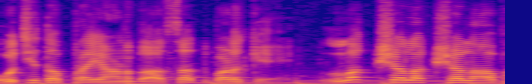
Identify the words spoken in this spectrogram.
ಉಚಿತ ಪ್ರಯಾಣದ ಸದ್ಬಳಕೆ ಲಕ್ಷ ಲಕ್ಷ ಲಾಭ.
